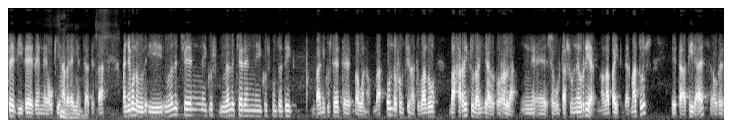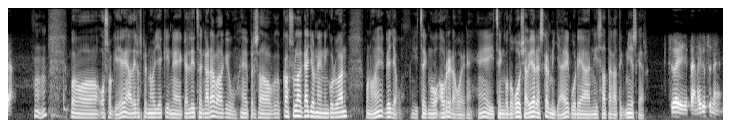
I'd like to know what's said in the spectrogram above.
ze, bide den egokiena mm. beraientzat, ez da? Baina, bueno, udaletxearen ikus, udaletxearen ikuspuntuetik, ba, nik uste, eh, ba, bueno, ba, ondo funtzionatu, badu, ba, jarraitu da horrela, e, segurtasun neurriak, nolapait, bermatuz, eta tira, ez, aurrera. Hmm. Bo, osoki, eh? adierazpen horiekin eh, gelditzen gara, badakigu, eh, presa kasula gai honen inguruan, bueno, eh, gehiago, itzengo aurrerago ere, eh? itzengo dugu, Xabier, esker mila, eh? gurean izatagatik, mi esker zuei eta nahi duzunen.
